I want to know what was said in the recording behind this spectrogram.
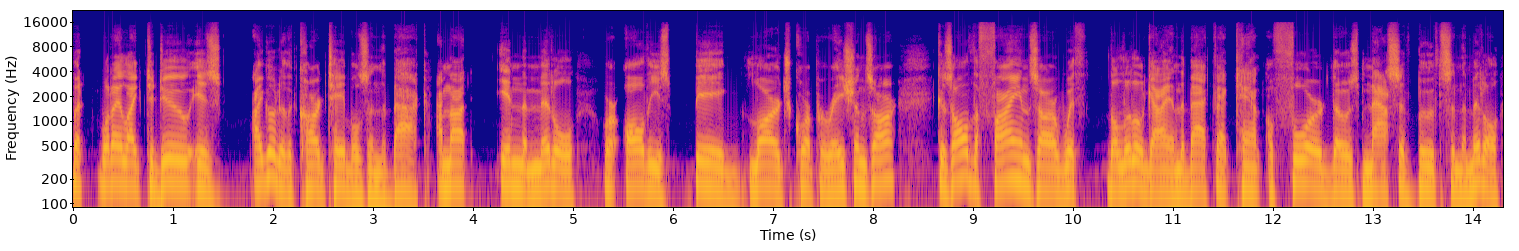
But what I like to do is I go to the card tables in the back. I'm not in the middle where all these big, large corporations are, because all the fines are with the little guy in the back that can't afford those massive booths in the middle.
